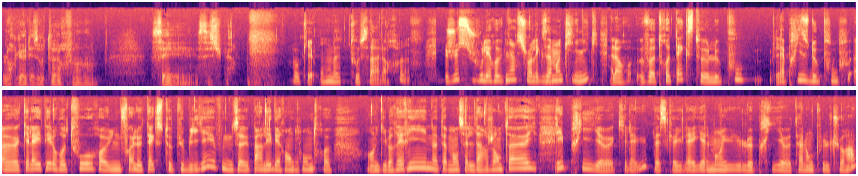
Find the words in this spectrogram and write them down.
l'orgueil des auteurs. Enfin, c'est super. Ok, on note tout ça alors. Juste, je voulais revenir sur l'examen clinique. Alors, votre texte, le pouls, la prise de pouls, euh, quel a été le retour euh, une fois le texte publié? Vous nous avez parlé des rencontres en librairie, notamment celle d'Argenteuil, les prix euh, qu'il a eu, parce qu'il a également eu le prix Talent Cultura.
